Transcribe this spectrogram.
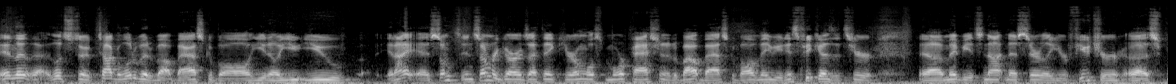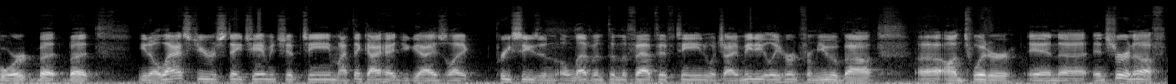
And uh, let's talk a little bit about basketball. You know, you you and I, uh, some in some regards, I think you're almost more passionate about basketball. Maybe it is because it's your, uh, maybe it's not necessarily your future uh, sport, but but you know, last year's state championship team, I think I had you guys like preseason 11th in the Fab 15, which I immediately heard from you about uh, on Twitter, and uh, and sure enough,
